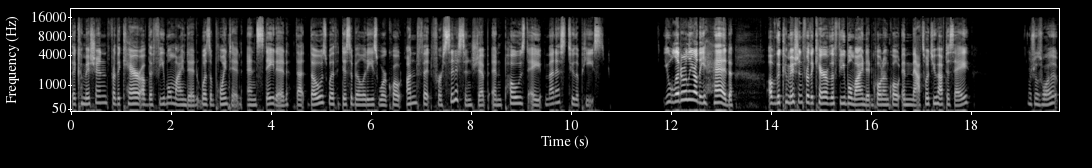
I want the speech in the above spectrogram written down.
the Commission for the Care of the Feeble Minded was appointed and stated that those with disabilities were, quote, unfit for citizenship and posed a menace to the peace. You literally are the head of the Commission for the Care of the Feeble Minded, quote unquote, and that's what you have to say? Which is what?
